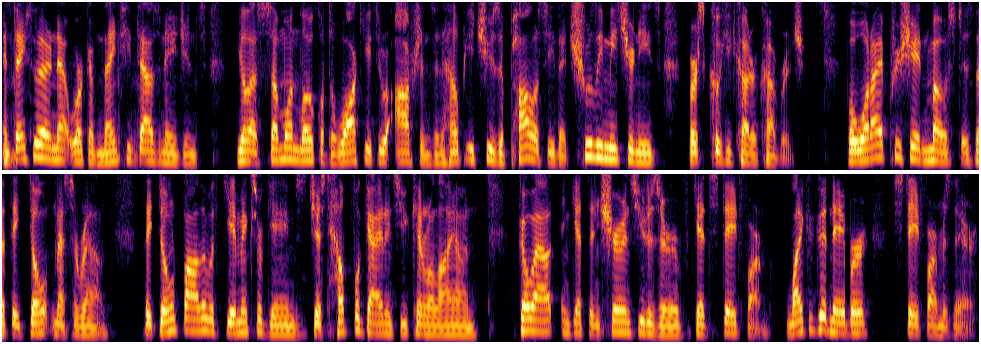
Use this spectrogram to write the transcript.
And thanks to their network of 19,000 agents, you'll have someone local to walk you through options and help you choose a policy that truly meets your needs versus cookie cutter coverage. But what I appreciate most is that they don't mess around. They don't bother with gimmicks or games, just helpful guidance you can rely on. Go out and get the insurance you deserve. Get State Farm. Like a good neighbor, State Farm is there.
